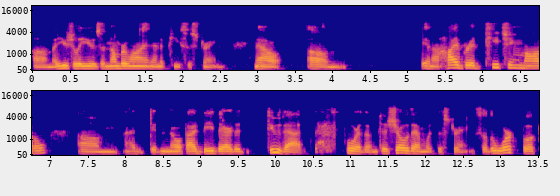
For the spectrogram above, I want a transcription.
Um, I usually use a number line and a piece of string. Now, um, in a hybrid teaching model, um, I didn't know if I'd be there to do that for them, to show them with the string. So the workbook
